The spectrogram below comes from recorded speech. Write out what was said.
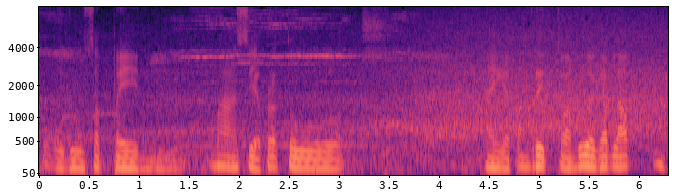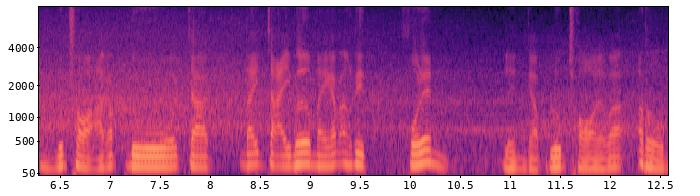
โอ้ดูสเปนมาเสียประตูให้กับอังกฤษก่อนด้วยครับแล้วลูกชอครับดูจะ ได้ใจเพิ่มไหมครับอังกฤษโฟเดนเล่นกับลูกชอเลยว่าโรด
